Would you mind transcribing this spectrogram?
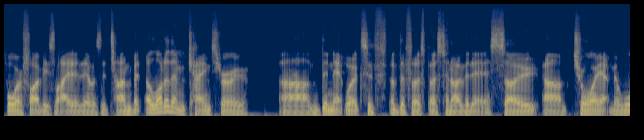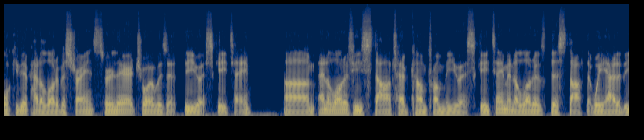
four or five years later, there was a ton. But a lot of them came through um, the networks of, of the first person over there. So um, Troy at Milwaukee, they've had a lot of Australians through there. Troy was at the US ski team, um, and a lot of his staff have come from the US ski team, and a lot of the staff that we had at the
